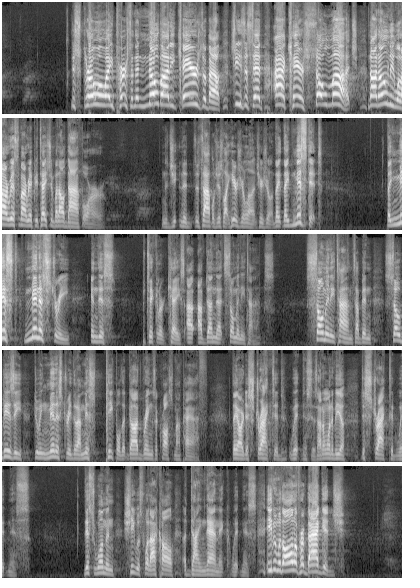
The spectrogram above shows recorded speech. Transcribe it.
This throwaway person that nobody cares about. Jesus said, I care so much. Not only will I risk my reputation, but I'll die for her. And the, the disciples just like, here's your lunch, here's your lunch. They, they missed it. They missed ministry in this particular case. I, have done that so many times. So many times I've been so busy doing ministry that I miss people that God brings across my path. They are distracted witnesses. I don't want to be a distracted witness. This woman, she was what I call a dynamic witness. Even with all of her baggage,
